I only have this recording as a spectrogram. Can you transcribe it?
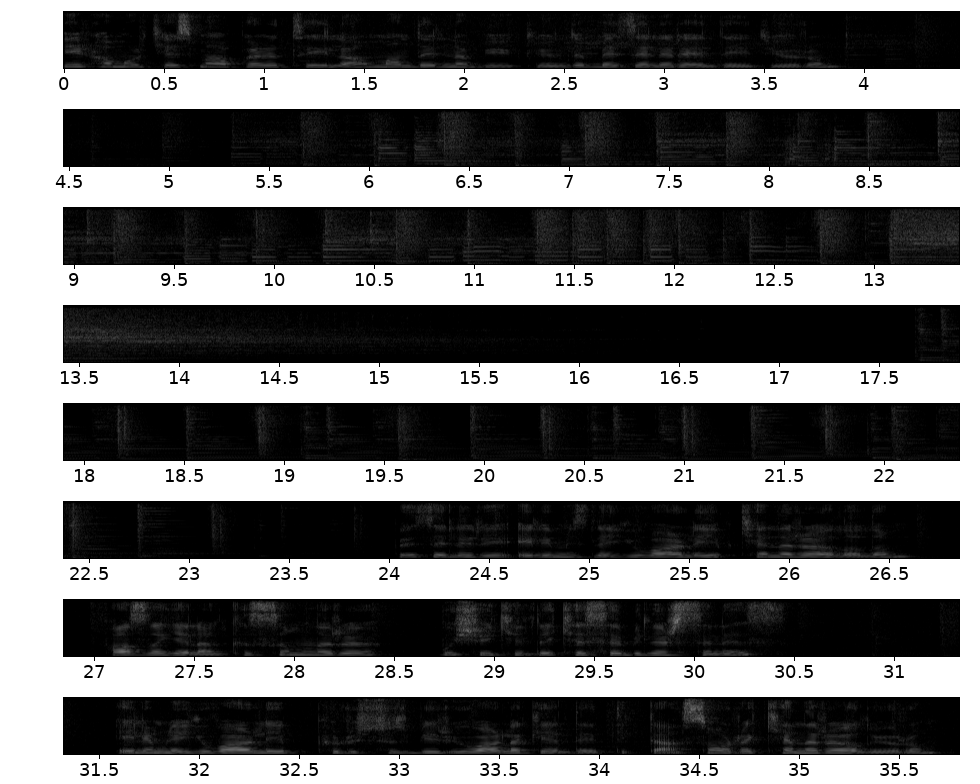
Bir hamur kesme aparatıyla mandalina büyüklüğünde bezeler elde ediyorum. Bezeleri elimizle yuvarlayıp kenara alalım. Fazla gelen kısımları bu şekilde kesebilirsiniz. Elimle yuvarlayıp pürüzsüz bir yuvarlak elde ettikten sonra kenara alıyorum.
